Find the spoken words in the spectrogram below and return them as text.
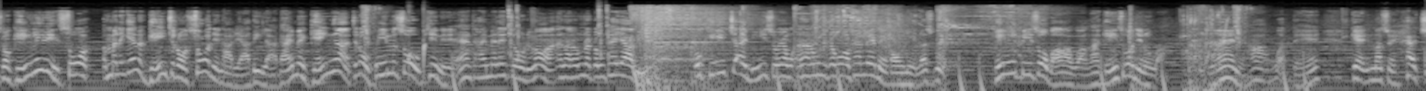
ျွန်တော် game လေးတွေစိုးအမှန်တကယ်တော့ game ကျွန်တော်စိုးနေတာဗျာသိလားဒါပေမဲ့ game ကကျွန်တော်ဖေးမစိုးဖြစ်နေတယ်အဲဒါပေမဲ့လည်းကျွန်တော်ဒီမှာအန်တာလုံးနဲ့တုံးထက်ရပြီ okay ကြိုက်ပြီဆိုရင်အန်တာလုံးနဲ့တုံးအောင်ထက်လဲမယ်ကောင်းကြီး let's go game လေးပေးစိုးပါကွာငါ game စိုးနေလို့ပါဝမ်းဟာ what the ကဲဒီမှာဆိုရင် hatch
